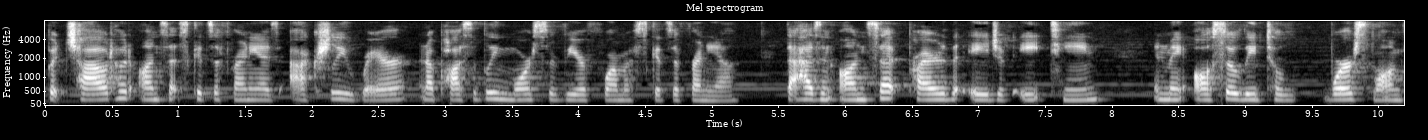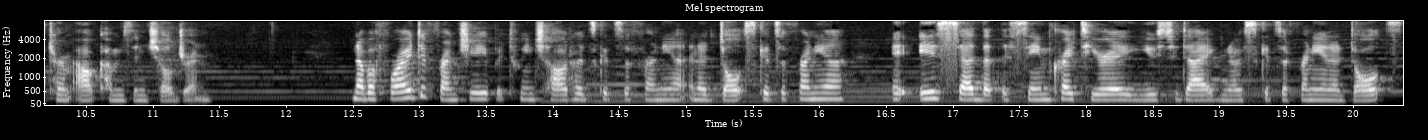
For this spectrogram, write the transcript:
but childhood onset schizophrenia is actually rare and a possibly more severe form of schizophrenia that has an onset prior to the age of 18 and may also lead to worse long term outcomes in children. Now, before I differentiate between childhood schizophrenia and adult schizophrenia, it is said that the same criteria used to diagnose schizophrenia in adults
